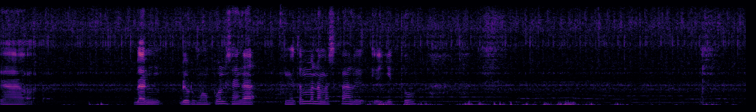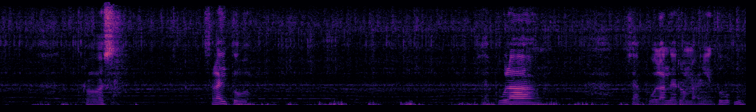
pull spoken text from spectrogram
Ya dan di rumah pun saya nggak punya teman sama sekali kayak gitu terus setelah itu saya pulang. Saya pulang dari rumah itu uh,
